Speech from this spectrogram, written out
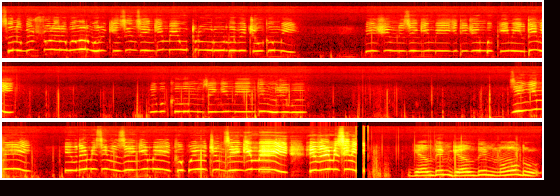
Sana bir sürü arabalar var. Kesin Zengin Bey oturuyor orada ve Çılgın Bey. Ben şimdi Zengin Bey'e gideceğim bakayım evde mi? Bir bakalım Zengin Bey evde mi acaba? Zengin Bey! Evde misiniz Zengin Bey? Kapıyı açın Zengin Bey! Evde misiniz? Geldim geldim ne oldu?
